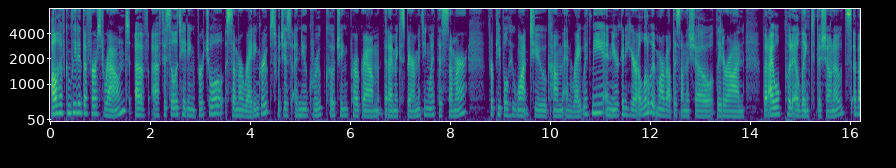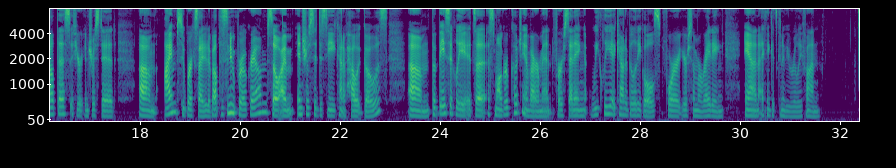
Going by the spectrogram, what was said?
I'll have completed the first round of uh, facilitating virtual summer writing groups, which is a new group coaching program that I'm experimenting with this summer for people who want to come and write with me. And you're going to hear a little bit more about this on the show later on, but I will put a link to the show notes about this if you're interested. Um, I'm super excited about this new program, so I'm interested to see kind of how it goes. Um, but basically, it's a, a, small group coaching environment for setting weekly accountability goals for your summer writing. And I think it's going to be really fun.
